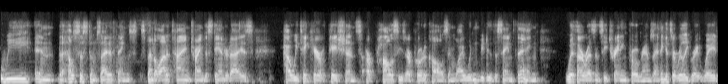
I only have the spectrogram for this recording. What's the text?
we in the health system side of things spend a lot of time trying to standardize how we take care of patients, our policies, our protocols, and why wouldn't we do the same thing with our residency training programs. And I think it's a really great way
